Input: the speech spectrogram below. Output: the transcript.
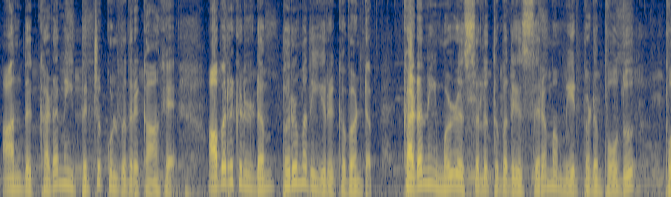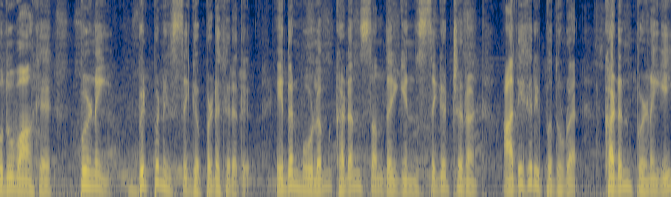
அந்த கடனை பெற்றுக்கொள்வதற்காக அவர்களிடம் பெறுமதி இருக்க வேண்டும். கடனை முழு செலுத்துவதில் சிரமம் ஏற்படும் போது பொதுவாக பிணை விற்பனை செய்யப்படுகிறது. இதன் மூலம் கடன் சந்தையின் செயற்றிறன் அதிகரிப்பதுடன் கடன் பிணையை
